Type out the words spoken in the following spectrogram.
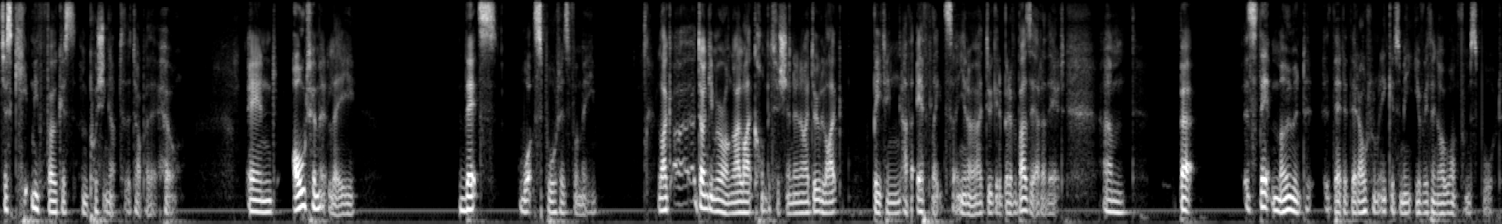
just kept me focused and pushing up to the top of that hill. And ultimately, that's what sport is for me. Like, uh, don't get me wrong, I like competition and I do like beating other athletes. So, you know, I do get a bit of a buzz out of that. Um, but it's that moment that that ultimately gives me everything I want from sport.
